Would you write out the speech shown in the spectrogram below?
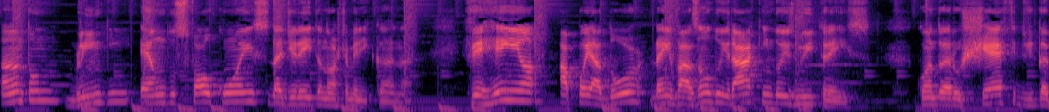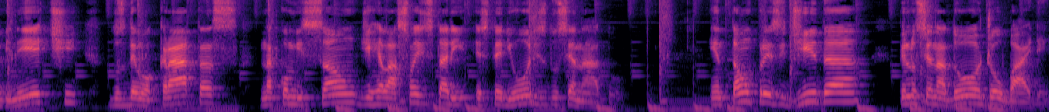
Anton Blinken é um dos falcões da direita norte-americana, ferrenho apoiador da invasão do Iraque em 2003, quando era o chefe de gabinete dos democratas na Comissão de Relações Exteriores do Senado, então presidida pelo senador Joe Biden.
